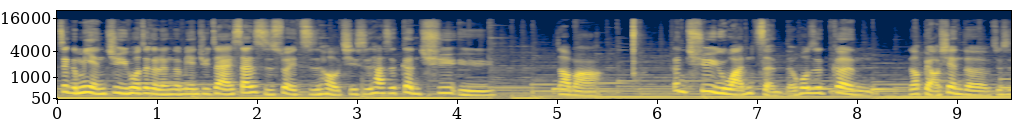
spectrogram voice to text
这个面具或这个人格面具在三十岁之后，其实它是更趋于，知道吗？更趋于完整的，或是更然后表现的，就是。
